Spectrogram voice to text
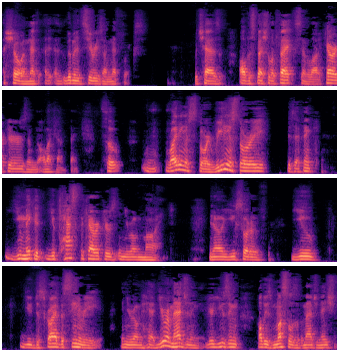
a show on net, a, a limited series on Netflix, which has all the special effects and a lot of characters and all that kind of thing. So, writing a story, reading a story is, I think, you make it, you cast the characters in your own mind. You know, you sort of, you, you describe the scenery in your own head. You're imagining it. You're using all these muscles of imagination.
